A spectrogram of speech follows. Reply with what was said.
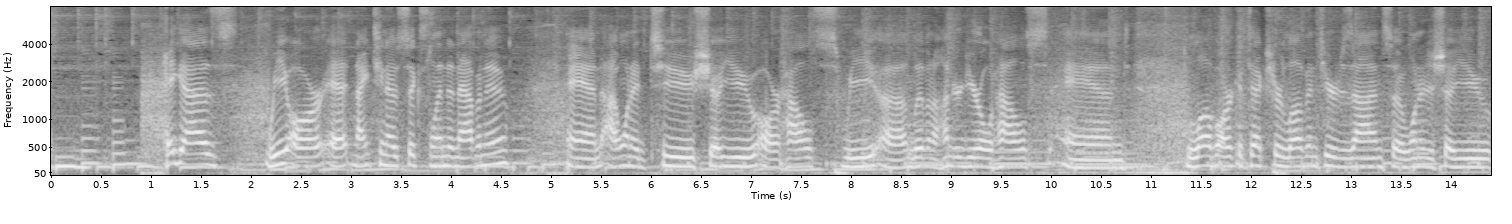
Hey guys, we are at 1906 Linden Avenue and I wanted to show you our house. We uh, live in a 100 year old house and love architecture, love interior design, so I wanted to show you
